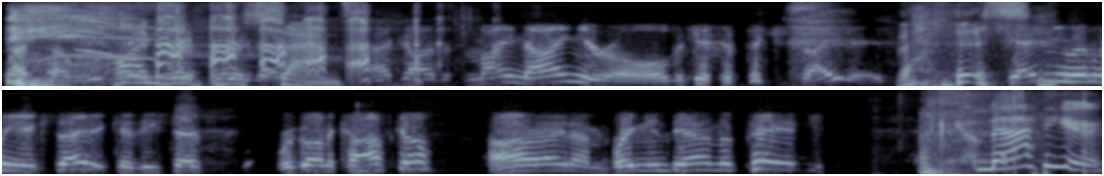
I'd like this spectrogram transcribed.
That's how we take it. 100%. My nine-year-old gets excited, That is genuinely excited, because he says, "We're going to Costco. All right, I'm bringing down the pig." Matthew,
